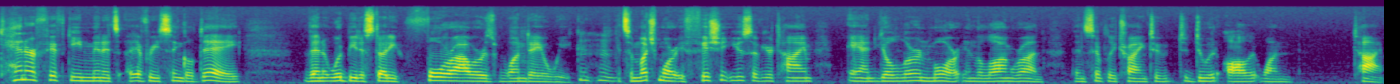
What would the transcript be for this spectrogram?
10 or 15 minutes every single day than it would be to study four hours one day a week. It's a much more efficient use of your time, and you'll learn more in the long run than simply trying to, to do it all at one time.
